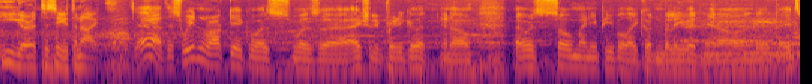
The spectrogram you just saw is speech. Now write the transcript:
eager to see you tonight. Yeah, the Sweden Rock gig was was uh, actually pretty good. You know, there was so many people I couldn't believe it. You know, and it, it's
